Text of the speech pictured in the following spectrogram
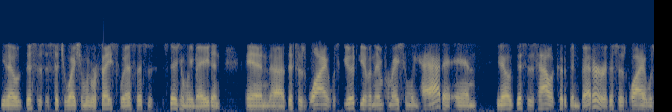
you know, this is the situation we were faced with. This is the decision we made, and and uh, this is why it was good given the information we had, and, you know, this is how it could have been better, or this is why it was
